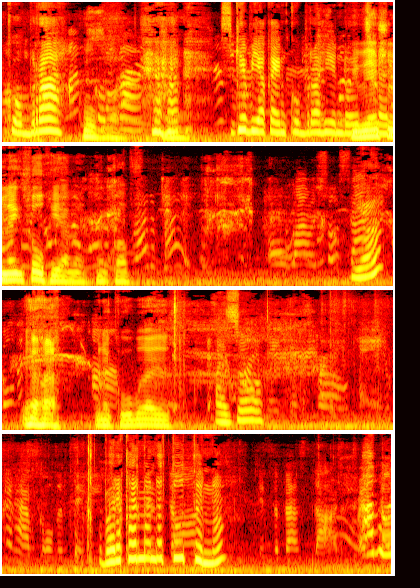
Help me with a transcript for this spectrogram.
Cobra. Cobra. Es gibt ja kein Cobra hier in Die wäre schon Deutschland. längst hochgegangen vom Kopf. Ja? Ja, wenn eine Cobra ist. Also. Aber da kann man da töten, ne? Aber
